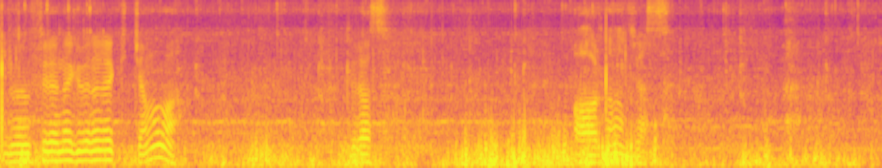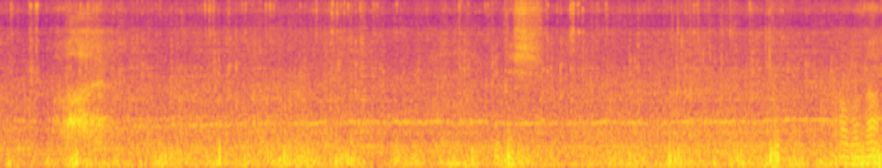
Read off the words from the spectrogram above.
Şimdi ön frene güvenerek gideceğim ama biraz ağırdan alacağız. Bir diş. Havadan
